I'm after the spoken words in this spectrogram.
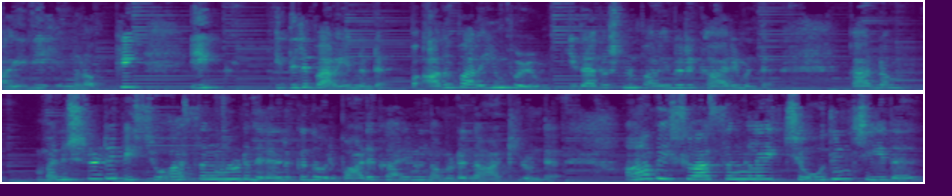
ഐതിഹ്യങ്ങളൊക്കെ ഈ ഇതിൽ പറയുന്നുണ്ട്. അത് പറയുമ്പോഴും ഗീതാകൃഷ്ണൻ പറയുന്ന ഒരു കാര്യമുണ്ട്. കാരണം മനുഷ്യരുടെ വിശ്വാസങ്ങളോട് നിലനിൽക്കുന്ന ഒരുപാട് കാര്യങ്ങൾ നമ്മുടെ നാട്ടിലുണ്ട്. ആ വിശ്വാസങ്ങളെ ചോദ്യം ചെയ്ത്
